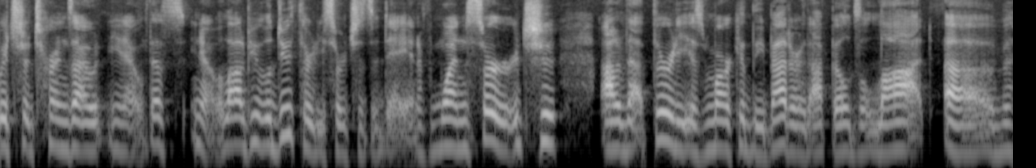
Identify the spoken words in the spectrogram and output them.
which it turns out, you know, that's, you know, a lot of people do 30 searches a day. And if one search out of that 30 is markedly better, that builds a lot of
